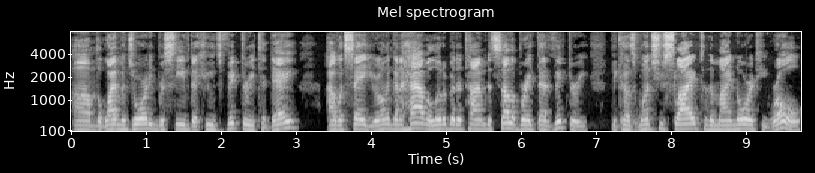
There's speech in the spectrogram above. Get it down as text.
um, the white majority received a huge victory today, I would say you're only going to have a little bit of time to celebrate that victory because once you slide to the minority role,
